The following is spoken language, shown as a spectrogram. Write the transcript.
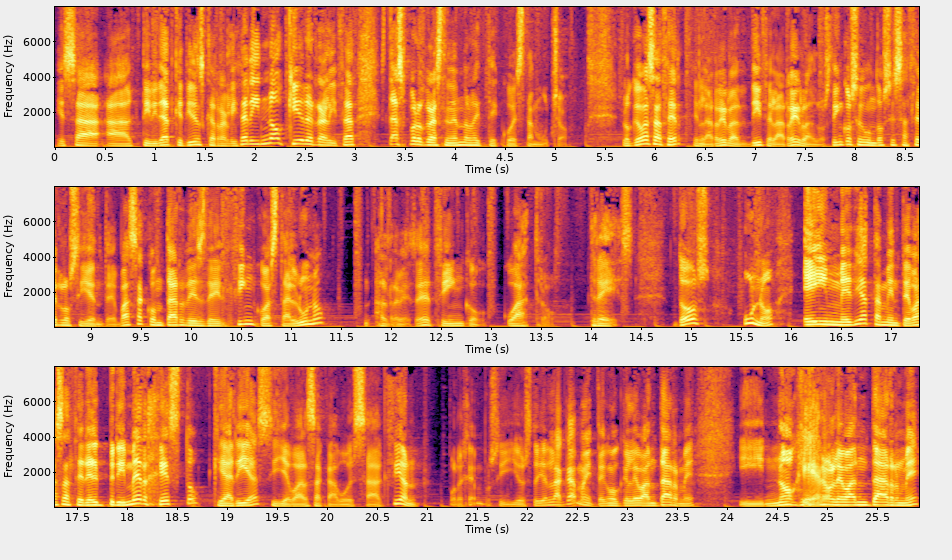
esa actividad que tienes que realizar y no quieres realizar, estás procrastinándola y te cuesta mucho. Lo que vas a hacer, en la regla, dice la regla de los 5 segundos, es hacer lo siguiente. Vas a contar desde el 5 hasta el 1, al revés, 5, 4, 3, 2, 1, e inmediatamente vas a hacer el primer gesto que harías si llevaras a cabo esa acción. Por ejemplo, si yo estoy en la cama y tengo que levantarme y no quiero levantarme,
